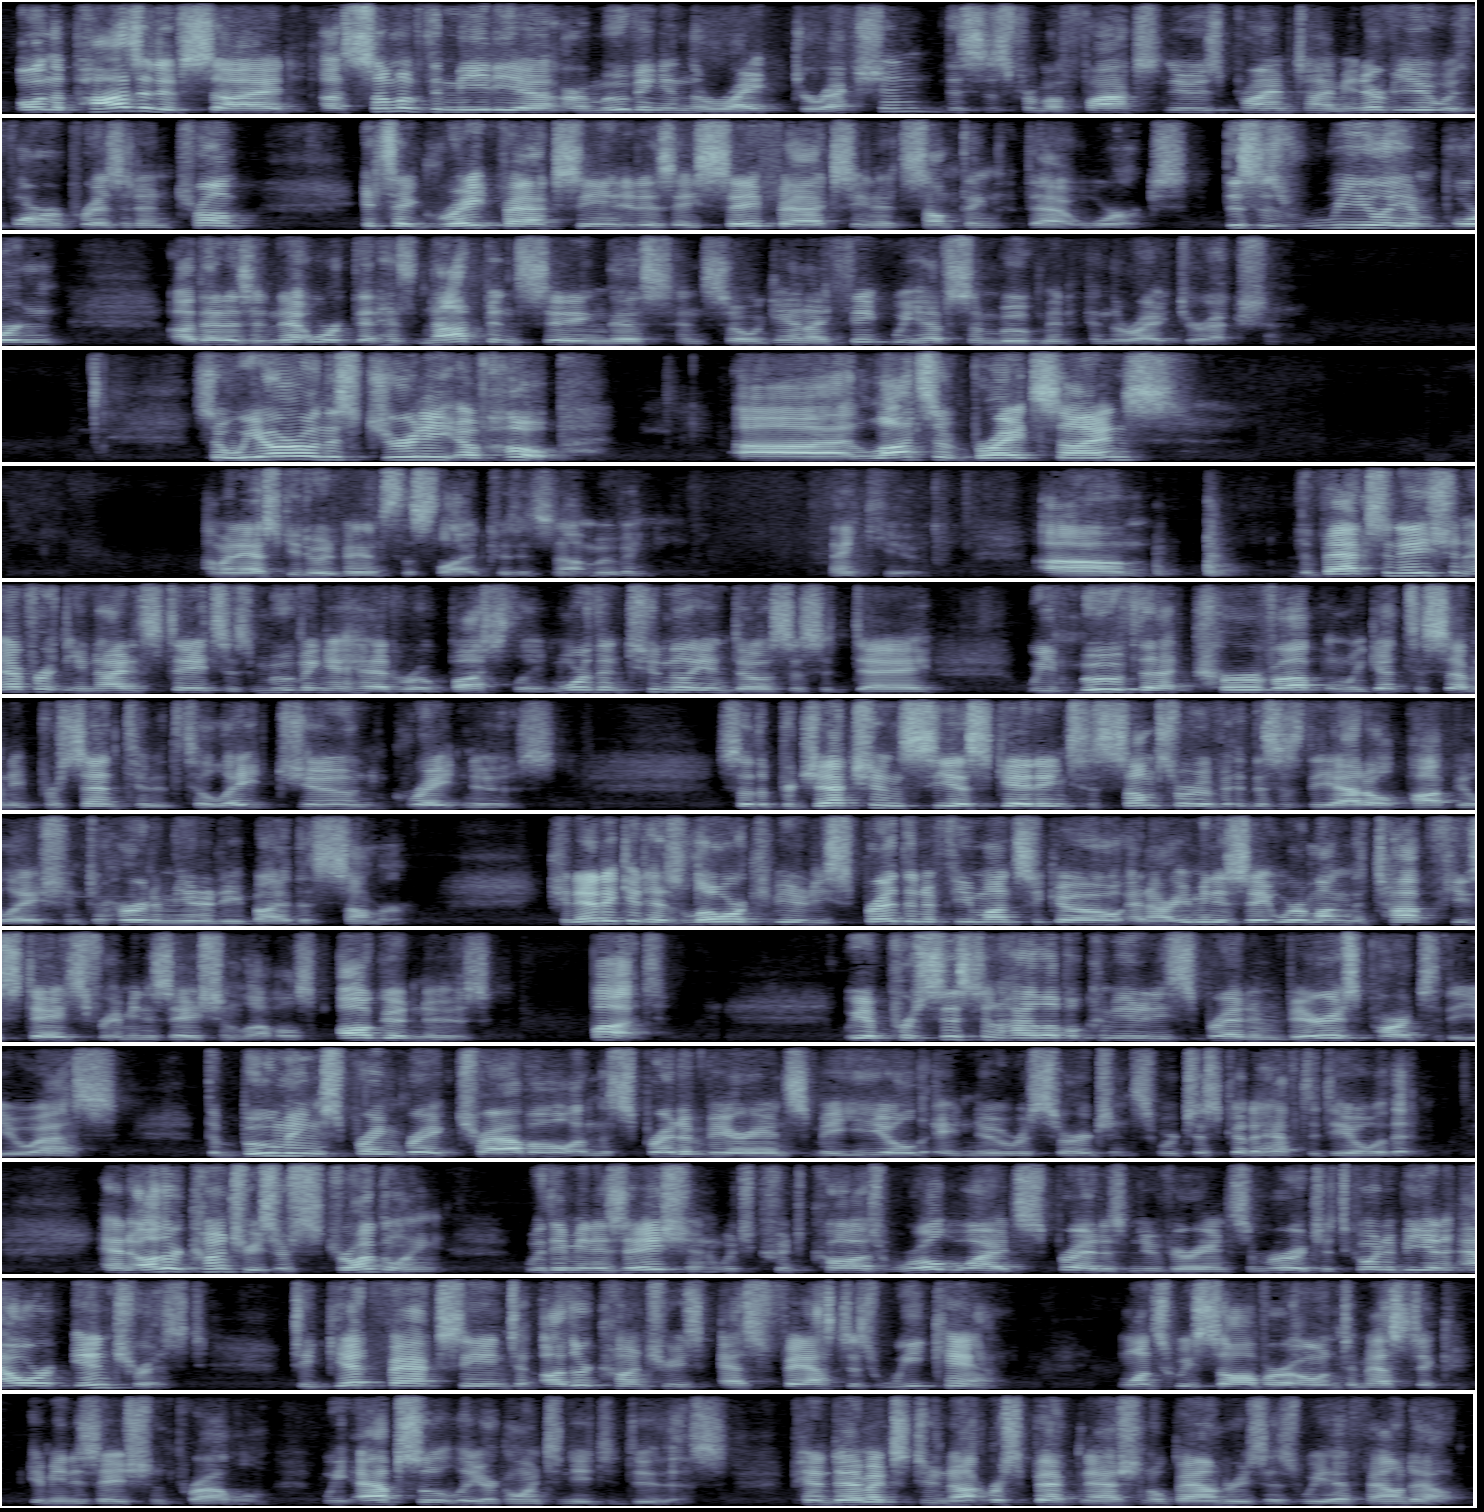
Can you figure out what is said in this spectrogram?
On the positive side, uh, some of the media are moving in the right direction. This is from a Fox News primetime interview with former President Trump. It's a great vaccine. It is a safe vaccine. It's something that works. This is really important. Uh, that is a network that has not been saying this. And so, again, I think we have some movement in the right direction. So, we are on this journey of hope. Uh, lots of bright signs. I'm going to ask you to advance the slide because it's not moving. Thank you. Um, the vaccination effort in the United States is moving ahead robustly, more than 2 million doses a day. We've moved that curve up when we get to 70% to, to late June. Great news. So the projections see us getting to some sort of, this is the adult population, to herd immunity by this summer. Connecticut has lower community spread than a few months ago, and our immunization, we're among the top few states for immunization levels. All good news. But we have persistent high level community spread in various parts of the US. The booming spring break travel and the spread of variants may yield a new resurgence. We're just going to have to deal with it. And other countries are struggling with immunization, which could cause worldwide spread as new variants emerge. It's going to be in our interest to get vaccine to other countries as fast as we can once we solve our own domestic immunization problem. We absolutely are going to need to do this. Pandemics do not respect national boundaries, as we have found out.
